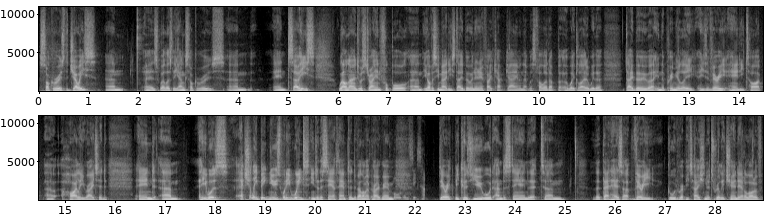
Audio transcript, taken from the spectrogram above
Socceroos, the Joeys, um, as well as the young Socceroos. Um, and so he's well known to Australian football. Um, he obviously made his debut in an FA Cup game, and that was followed up a week later with a debut uh, in the Premier League. He's a very handy type, uh, highly rated, and um, he was actually big news when he went into the Southampton development program, Derek, because you would understand that um, that that has a very good reputation. It's really churned out a lot of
